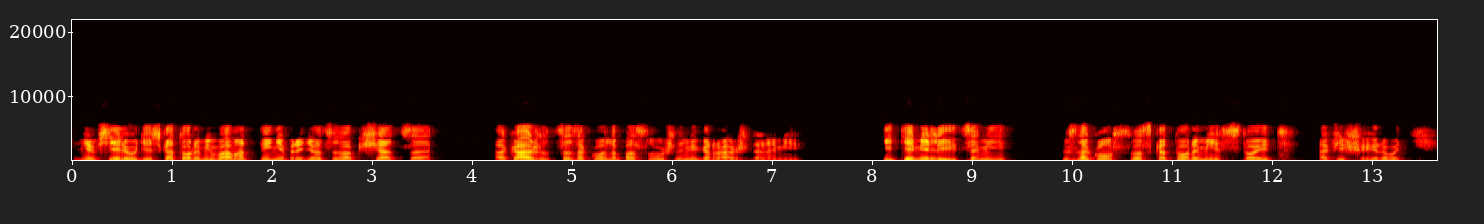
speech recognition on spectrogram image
не все люди, с которыми вам отныне придется общаться, окажутся законопослушными гражданами и теми лицами, знакомство с которыми стоит афишировать.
